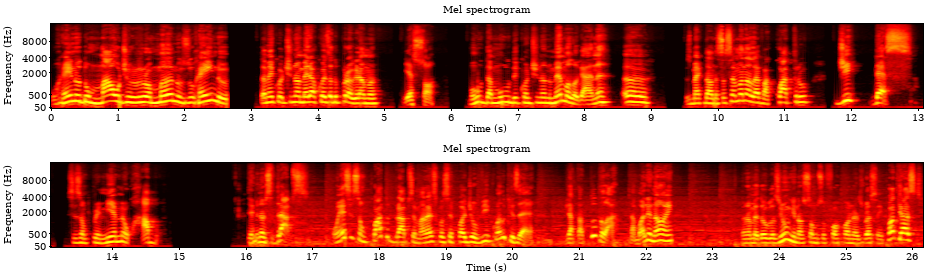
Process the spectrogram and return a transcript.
O reino do mal de Romanos, o reino, também continua a melhor coisa do programa. E é só. Muda, muda e continua no mesmo lugar, né? Uh, o SmackDown dessa semana leva 4 de 10. Season Premiere, meu rabo. Terminou esse Drops? Com esses são 4 Drops semanais que você pode ouvir quando quiser. Já tá tudo lá. Tá mole não, hein? Meu nome é Douglas Jung, nós somos o Four Corners Wrestling Podcast.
